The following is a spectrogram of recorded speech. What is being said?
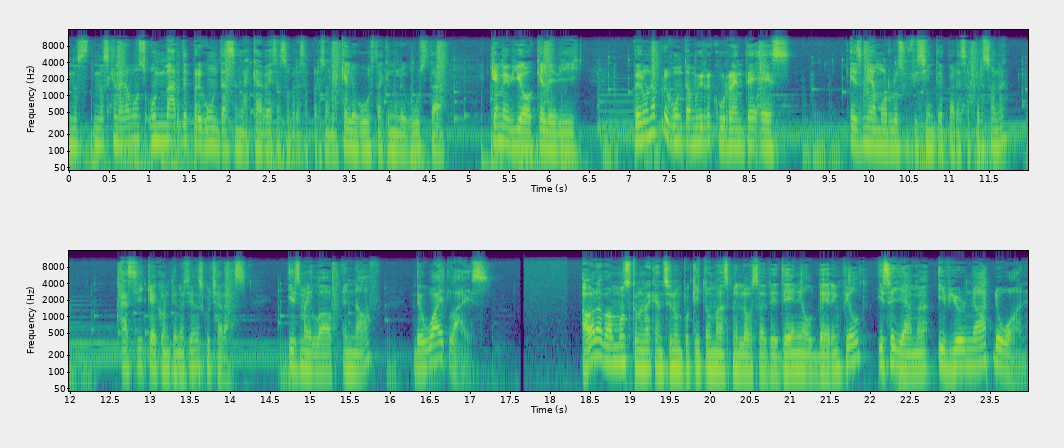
nos, generamos un mar de preguntas en la cabeza sobre esa persona. ¿Qué le gusta? ¿Qué no le gusta? ¿Qué me vio? ¿Qué le vi? Pero una pregunta muy recurrente es, ¿es mi amor lo suficiente para esa persona? Así que a continuación escucharás Is My Love Enough? The White Lies. Ahora vamos con una canción un poquito más melosa de Daniel Bedingfield y se llama If You're Not the One.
